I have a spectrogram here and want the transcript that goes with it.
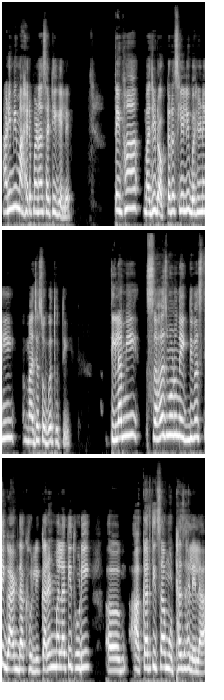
आणि मी माहेरपणासाठी गेले. तेव्हा माझी डॉक्टर असलेली बहीणही माझ्यासोबत होती. तिला मी सहज म्हणून एक दिवस ती गाठ दाखवली कारण मला ती थोडी आकार तिचा मोठा झालेला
